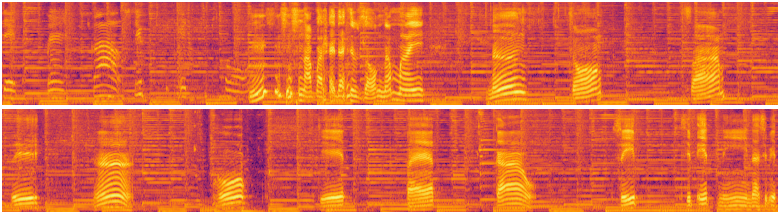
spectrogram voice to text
เจ็ดแปดเก้าสิบสิบเอ็ดสิบสองหืมนับอะไรได้สิบสองนับใหม่หนึ่งสอง สามสี่ห้าหกเจ็ดแปดเก้าสิบสิบเอ็ดนี่ได้สิบเอ็ด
